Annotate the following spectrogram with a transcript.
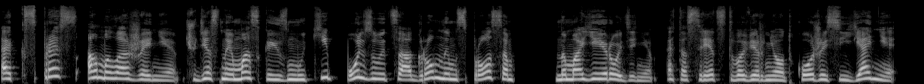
Экспресс-омоложение. Чудесная маска из муки пользуется огромным спросом на моей родине. Это средство вернет коже сияние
